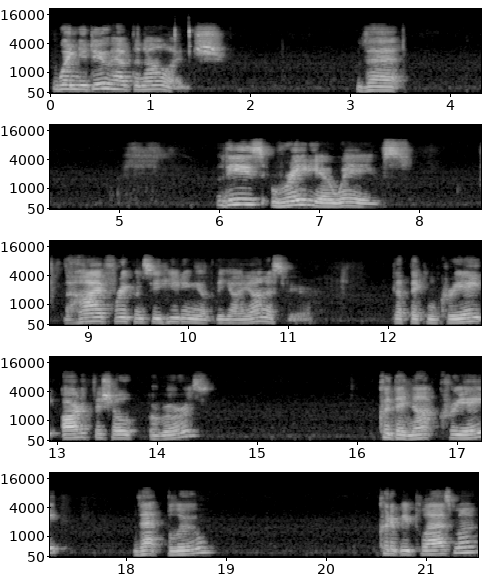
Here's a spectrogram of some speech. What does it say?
when you do have the knowledge that these radio waves, the high frequency heating of the ionosphere, that they can create artificial auroras? Could they not create that blue? Could it be plasma?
